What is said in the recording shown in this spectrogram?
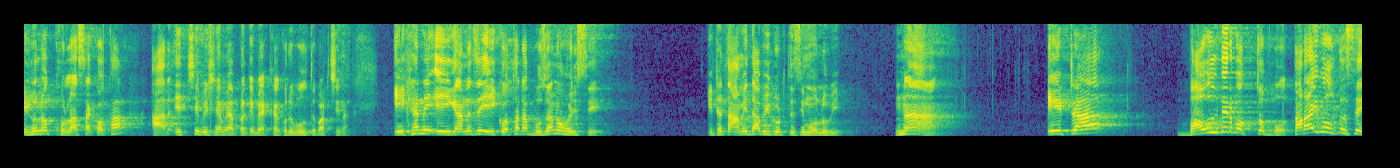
এ হলো খোলাসা কথা, আর এর চেয়ে বেশি আমি আপনাকে ব্যাখ্যা করে বলতে পারছি না। এখানে এই গানে যে এই কথাটা বোঝানো হয়েছে, এটা তো আমি দাবি করতেছি মৌলবী। না, এটা বাউলদের বক্তব্য। তারাই বলতেছে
